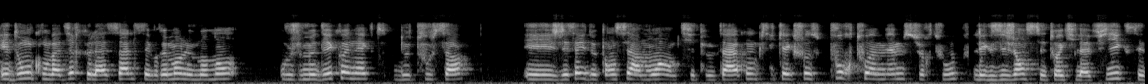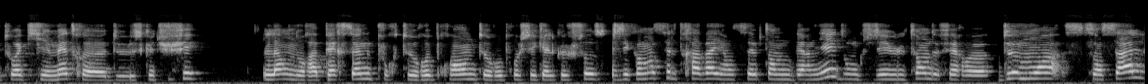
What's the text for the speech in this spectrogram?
Et donc, on va dire que la salle, c'est vraiment le moment où je me déconnecte de tout ça. Et j'essaye de penser à moi un petit peu. T'as accompli quelque chose pour toi-même surtout. L'exigence, c'est toi qui la fixes, c'est toi qui es maître euh, de ce que tu fais. Là, on n'aura personne pour te reprendre, te reprocher quelque chose. J'ai commencé le travail en septembre dernier, donc j'ai eu le temps de faire euh, deux mois sans salle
